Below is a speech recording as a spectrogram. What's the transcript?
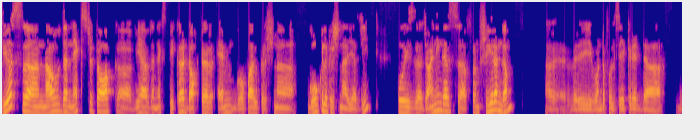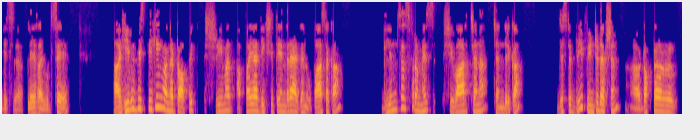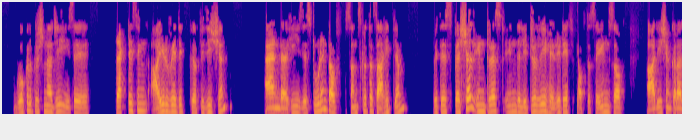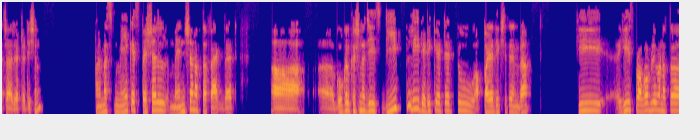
viewers, uh, now the next talk, uh, we have the next speaker, Dr. M. Gopal Krishna, Gokula Krishna Aiyarji, who is uh, joining us from Srirangam, a very wonderful sacred this, place, I would say. Uh, he will be speaking on the topic Srimad Appaya Dikshitendra as an Upasaka, glimpses from his Shivarchana Chandrika. Just a brief introduction. Uh, Dr. Gokul Krishna ji is a practicing Ayurvedic uh, physician and uh, he is a student of Sanskrita Sahityam with a special interest in the literary heritage of the saints of Adi Shankaracharya tradition. I must make a special mention of the fact that uh, uh, Gokul Krishna ji is deeply dedicated to Appaya Dikshitendra. He he is probably one of the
